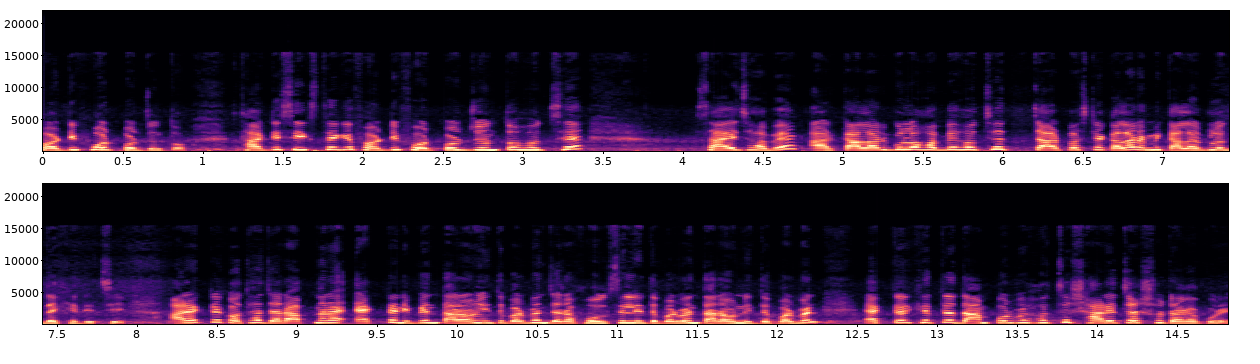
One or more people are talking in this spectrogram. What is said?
ফর্টি ফোর পর্যন্ত। থার্টি সিক্স থেকে ফর্টি ফোর পর্যন্ত হচ্ছে সাইজ হবে, আর কালারগুলো হবে হচ্ছে চার পাঁচটা কালার আমি কালারগুলো দেখে দিচ্ছি। আর একটা কথা, যারা আপনারা একটা নেবেন, তারাও নিতে পারবেন, যারা হোলসেল নিতে পারবেন, তারাও নিতে পারবেন। একটার ক্ষেত্রে দাম পড়বে হচ্ছে সাড়ে চারশো টাকা করে।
